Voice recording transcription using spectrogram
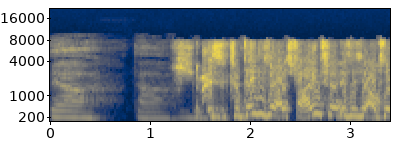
ja. Da es ist tatsächlich so, als Vereinsfan ist es ja auch so,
